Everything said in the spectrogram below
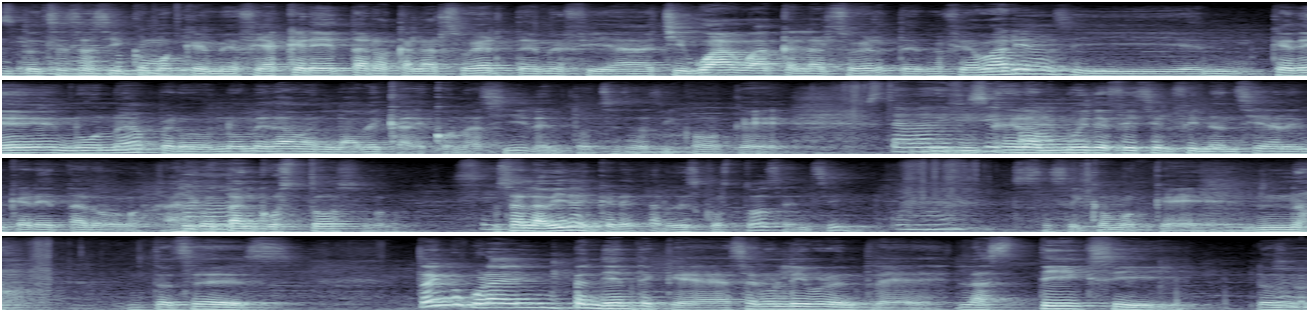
Entonces así como que me fui a Querétaro a calar suerte, me fui a Chihuahua a calar suerte, me fui a varias y en- quedé en una, pero no me daban la beca de Conacid, entonces así como que Estaba difícil. era muy difícil financiar en Querétaro algo Ajá. tan costoso. Sí. O sea, la vida en Querétaro es costosa en sí. Ujú. Entonces así como que no. Entonces tengo por ahí un pendiente que hacer un libro entre las TICs y los... Ujú.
